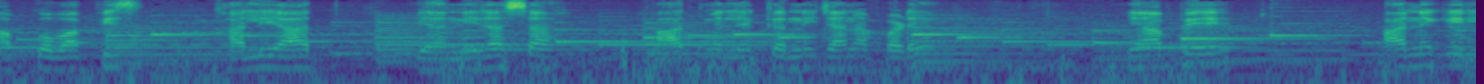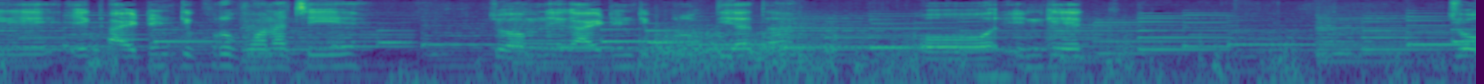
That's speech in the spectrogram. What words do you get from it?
आपको वापस खाली हाथ या निराशा हाथ में लेकर नहीं जाना पड़े। यहाँ पे आने के लिए एक आइडेंटिटी प्रूफ होना चाहिए। जो हमने एक आइडेंटिटी प्रूफ दिया था और इनके एक जो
